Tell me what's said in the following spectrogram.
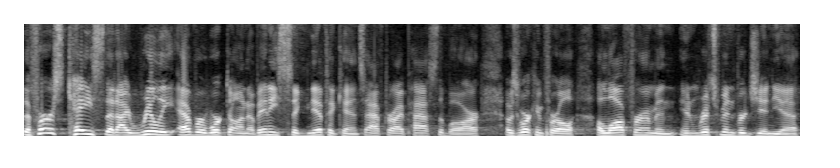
The first case that I really ever worked on of any significance after I passed the bar, I was working for a, a law firm in, in Richmond, Virginia,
